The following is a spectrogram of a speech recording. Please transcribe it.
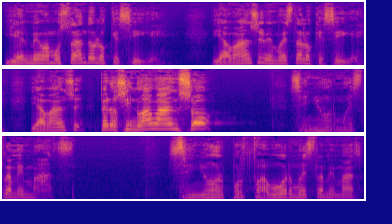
Y Él me va mostrando lo que sigue. Y avanzo y me muestra lo que sigue. Y avanzo. Pero si no avanzo, Señor, muéstrame más. Señor, por favor, muéstrame más.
